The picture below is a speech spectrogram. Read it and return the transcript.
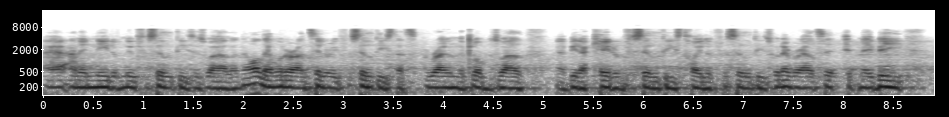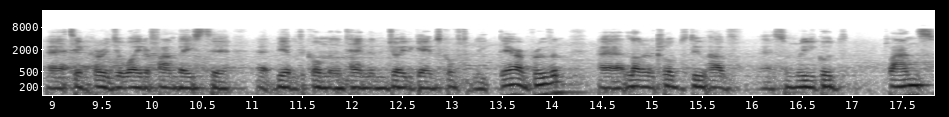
uh, and in need of new facilities as well. And all them other ancillary facilities that's around the club as well, uh, be that catering facilities, toilet facilities, whatever else it, it may be, to encourage a wider fan base to be able to come and attend and enjoy the games comfortably. They are improving. a lot of the clubs do have some really good plans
